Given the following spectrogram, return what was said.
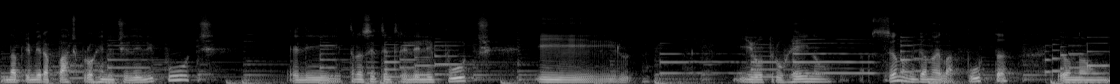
na primeira parte para o reino de Lilliput, ele transita entre Lilliput e, e outro reino, se eu não me engano é Laputa, eu não,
